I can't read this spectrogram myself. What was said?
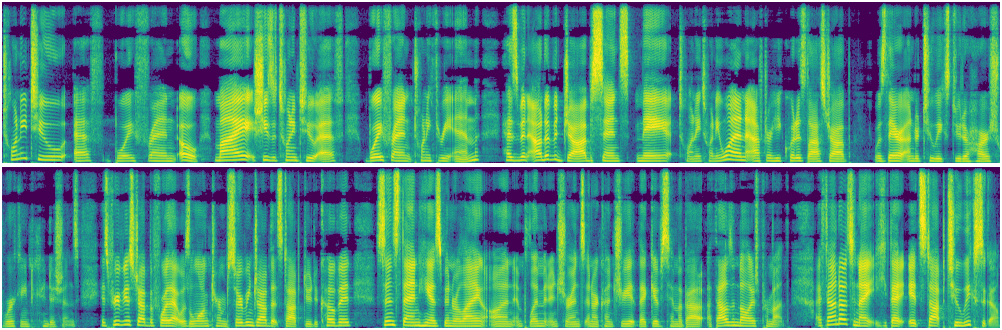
22F boyfriend, oh, my, she's a 22F, boyfriend 23M, has been out of a job since May 2021 after he quit his last job was there under two weeks due to harsh working conditions. His previous job before that was a long term serving job that stopped due to COVID. Since then, he has been relying on employment insurance in our country that gives him about $1,000 per month. I found out tonight that it stopped two weeks ago.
